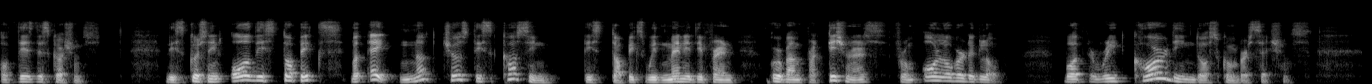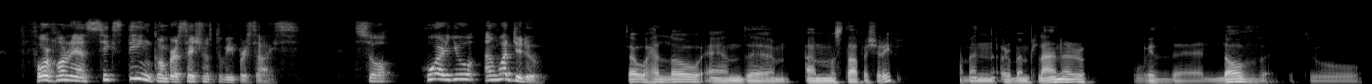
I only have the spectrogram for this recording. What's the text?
of these discussions, discussing all these topics, but hey, not just discussing these topics with many different urban practitioners from all over the globe, but recording those conversations. 416 conversations to be precise. So who are you and what do you do? So, hello, and um, I'm Mustafa Sherif. I'm an urban planner with the love to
